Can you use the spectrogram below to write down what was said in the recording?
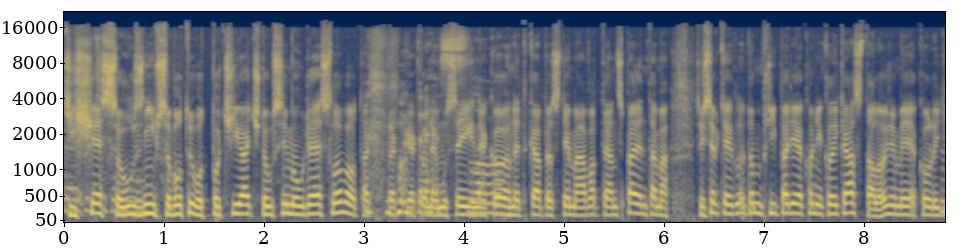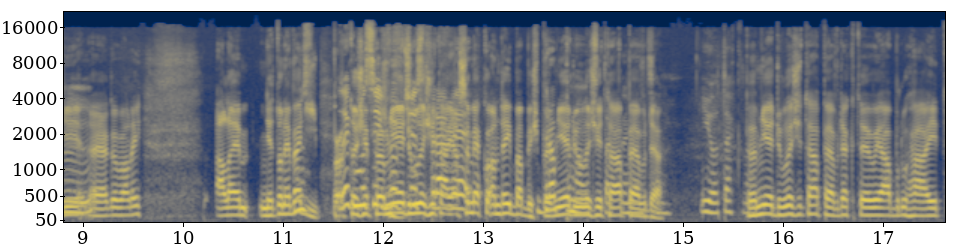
tiše souzní v sobotu odpočívají, čtou si moudré slovo, tak, tak Moudré jako nemusí slovo. jako hnedka prostě mávat transparentama. Což se v těchto tom případě jako několikrát stalo, že mi jako lidi Mm. reagovali. Ale mě to nevadí, protože pro mě je důležitá, já jsem jako Andrej Babiš, pro mě je důležitá pravda. něco. Jo, takhle. Pro mě je důležitá pravda, kterou já budu hájit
